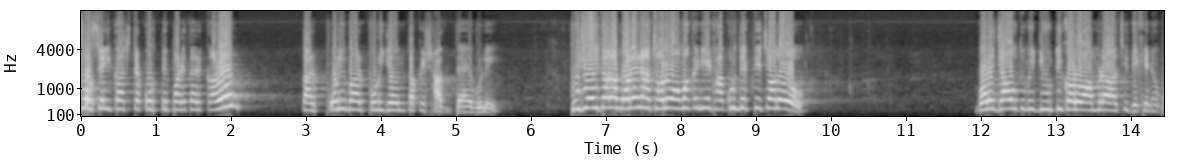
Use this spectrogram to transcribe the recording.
ফোর্স এই কাজটা করতে পারে তার কারণ, তার পরিবার পরিজন তাকে সাথ দেয় বলে। পুজোয় তারা বলে না, চলো আমাকে নিয়ে ঠাকুর দেখতে চলো। বলে, যাও তুমি ডিউটি করো, আমরা আছি, দেখে নেব।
